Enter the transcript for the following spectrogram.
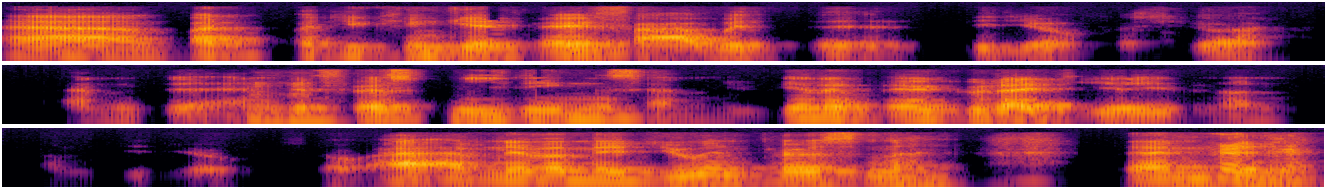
Uh, but but you can get very far with the video for sure, and and mm-hmm. the first meetings, and you get a very good idea even on, on video. So I, have never met you in person, and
